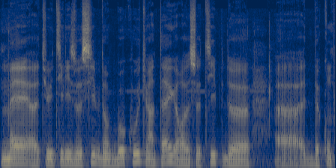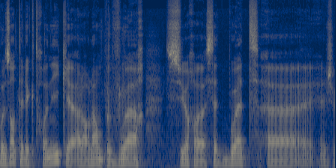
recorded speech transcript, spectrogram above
mais euh, tu utilises aussi donc beaucoup, tu intègres ce type de, euh, de composantes électroniques. Alors là, on peut voir sur cette boîte, je,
